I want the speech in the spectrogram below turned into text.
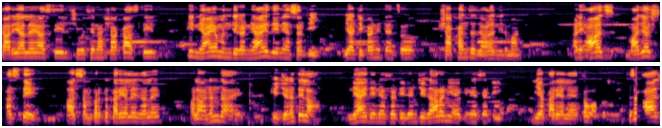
कार्यालय असतील शिवसेना शाखा असतील की न्याय मंदिर न्याय देण्यासाठी या ठिकाणी त्यांचं शाखांचं जाळं निर्माण आणि आज माझ्या हस्ते आज संपर्क कार्यालय झालंय. मला आनंद आहे की जनतेला न्याय देण्यासाठी त्यांची गारणी ऐकण्यासाठी या कार्यालयाचा वापर होईल. तसं आज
